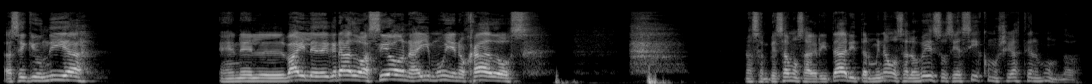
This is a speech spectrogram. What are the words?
Así que un día, en el baile de graduación, ahí muy enojados, nos empezamos a gritar y terminamos a los besos y así es como llegaste al mundo.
